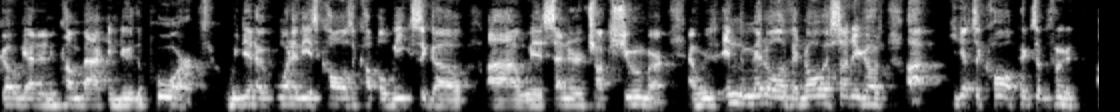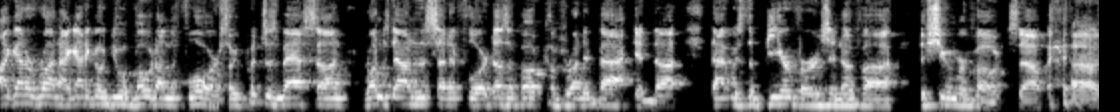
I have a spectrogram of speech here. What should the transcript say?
go get it and come back and do the pour. We did a, one of these calls a couple weeks ago uh, with Senator Chuck Schumer, and we are in the middle of it, and all of a sudden he goes, "Ah." He gets a call, picks up the phone. I got to run. I got to go do a vote on the floor. So he puts his mask on, runs down to the Senate floor, does a vote, comes running back, and uh, that was the beer version of uh, the Schumer vote. So, uh,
